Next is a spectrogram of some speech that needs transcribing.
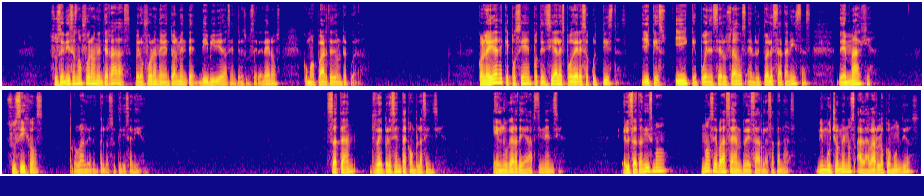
Sus cenizas no fueron enterradas, pero fueron eventualmente divididas entre sus herederos como parte de un recuerdo con la idea de que poseen potenciales poderes ocultistas y que, y que pueden ser usados en rituales satanistas de magia. Sus hijos probablemente los utilizarían. Satán representa complacencia en lugar de abstinencia. El satanismo no se basa en rezarle a Satanás, ni mucho menos alabarlo como un dios.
